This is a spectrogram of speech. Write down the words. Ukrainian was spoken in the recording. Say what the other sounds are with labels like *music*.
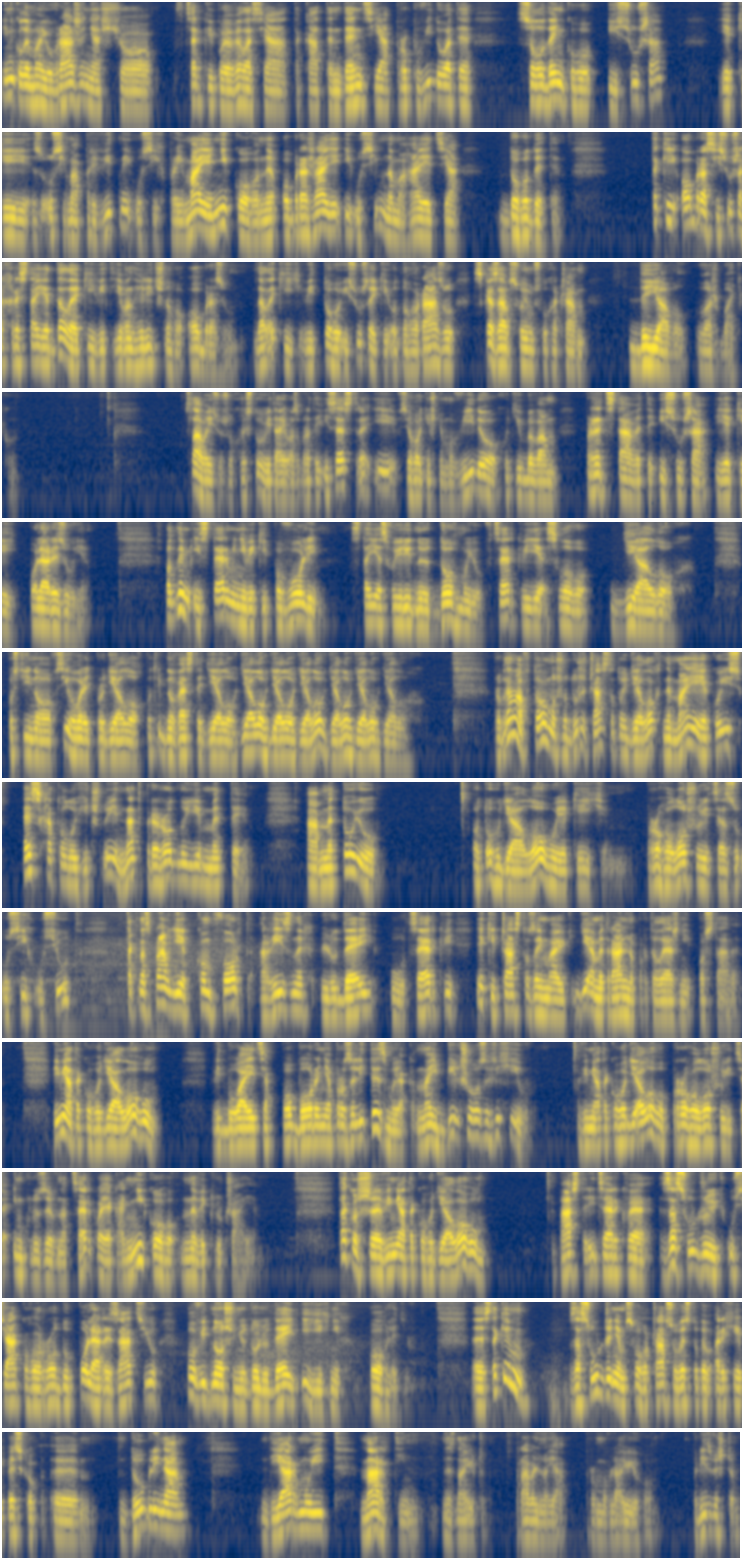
Інколи маю враження, що в церкві появилася така тенденція проповідувати солоденького Ісуса, який з усіма привітний, усіх приймає, нікого не ображає і усім намагається догодити. Такий образ Ісуса Христа є далекий від євангелічного образу, далекий від того Ісуса, який одного разу сказав своїм слухачам: Диявол, ваш батько. Слава Ісусу Христу! Вітаю вас, брати і сестри, і в сьогоднішньому відео хотів би вам представити Ісуса, який поляризує. Одним із термінів, який поволі стає своєрідною догмою в церкві, є слово діалог. Постійно всі говорять про діалог, потрібно вести діалог, діалог, діалог, діалог, діалог, діалог, діалог. Проблема в тому, що дуже часто той діалог не має якоїсь есхатологічної надприродної мети. А метою отого діалогу, який проголошується з усіх усюд, так насправді є комфорт різних людей у церкві, які часто займають діаметрально протилежні постави. В ім'я такого діалогу відбувається поборення прозелітизму як найбільшого з гріхів. В ім'я такого діалогу проголошується інклюзивна церква, яка нікого не виключає. Також в ім'я такого діалогу пастирі церкви засуджують усякого роду поляризацію по відношенню до людей і їхніх поглядів. З таким засудженням свого часу виступив архієпископ Дубліна Діармуїт Мартін. Не знаю, чи правильно я промовляю його прізвище.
